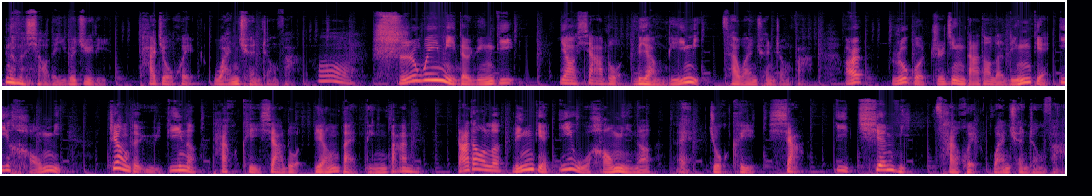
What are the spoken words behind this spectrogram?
那么小的一个距离，它就会完全蒸发。哦，十微米的云滴要下落两厘米才完全蒸发，而如果直径达到了零点一毫米，这样的雨滴呢，它可以下落两百零八米，达到了零点一五毫米呢，哎，就可以下一千米才会完全蒸发。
